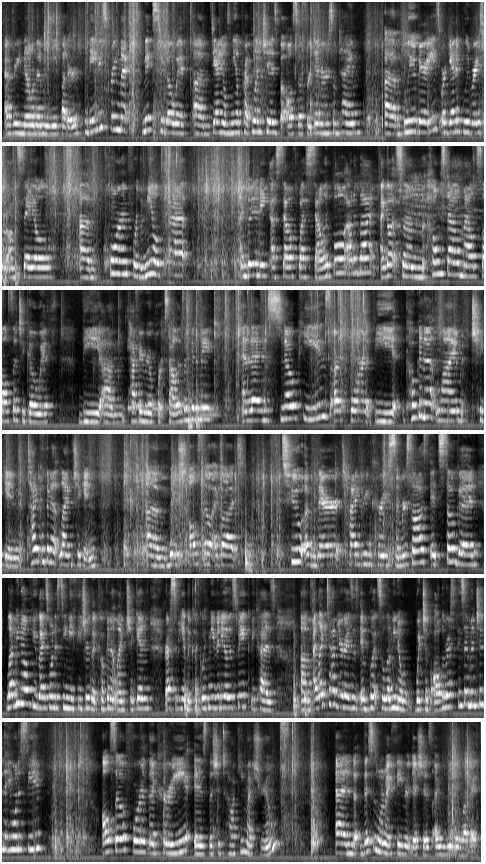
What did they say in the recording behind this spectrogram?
every now and then we need butter. Baby spring mix, mix to go with um, Daniel's meal prep lunches, but also for dinner sometime. Um, blueberries, organic blueberries were on sale. Um, corn for the meal prep. I'm going to make a Southwest salad bowl out of that. I got some home-style mild salsa to go with the um, Cafe Rio pork salads I'm going to make. And then snow peas are for the coconut lime chicken, Thai coconut lime chicken, um, which also I got two of their Thai green curry simmer sauce. It's so good. Let me know if you guys want to see me feature the coconut lime chicken recipe in the cook with me video this week because um, I like to have your guys' input so let me know which of all the recipes I mentioned that you want to see. Also for the curry is the shiitake mushrooms. And this is one of my favorite dishes. I really love it.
